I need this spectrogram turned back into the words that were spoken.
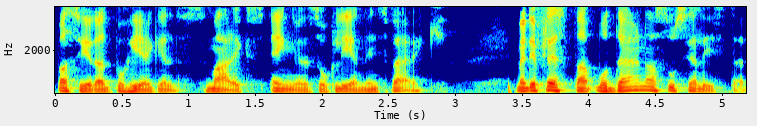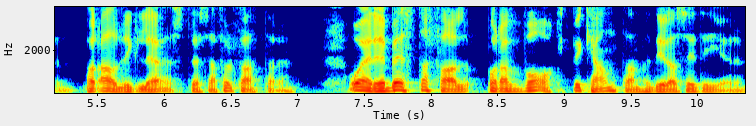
baserad på Hegels, Marx, Engels och Lenins verk. Men de flesta moderna socialister har aldrig läst dessa författare och är i bästa fall bara vagt bekanta med deras idéer,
